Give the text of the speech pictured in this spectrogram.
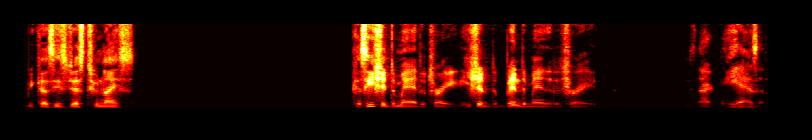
because he's just too nice. Because he should demand a trade. He should have been demanded a trade. He's not. He hasn't.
